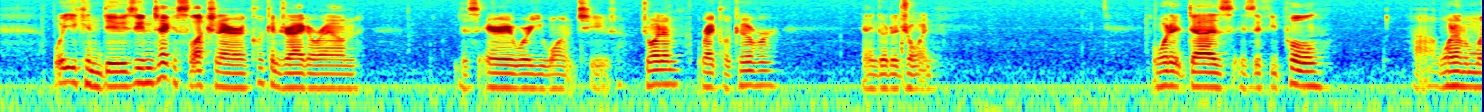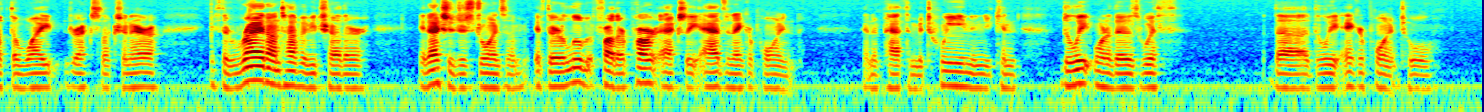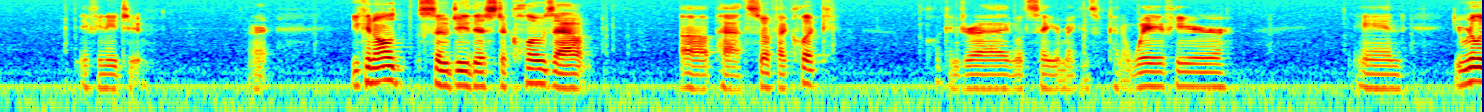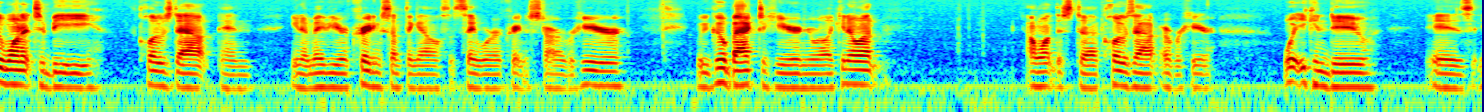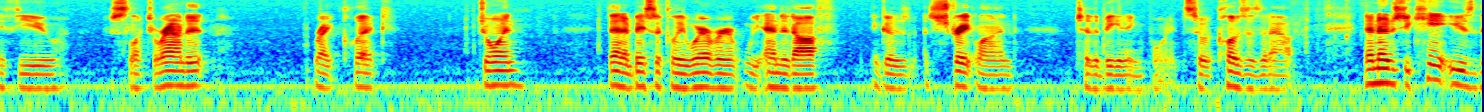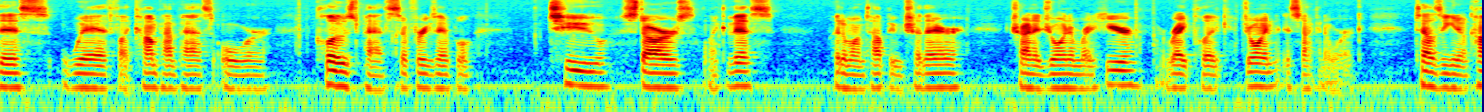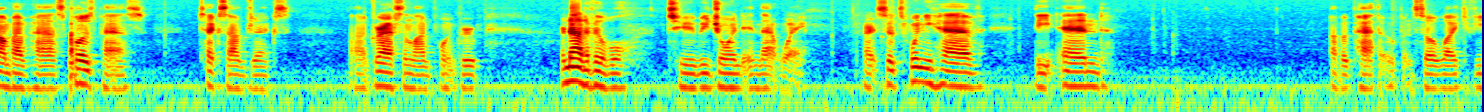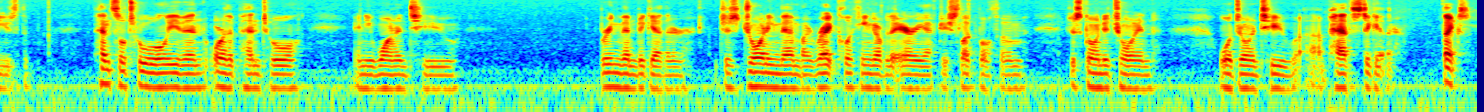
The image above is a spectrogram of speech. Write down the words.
what you can do is you can take a selection arrow and click and drag around this area where you want to join them, right click over, and go to join. What it does is if you pull uh, one of them with the white direct selection arrow. If they're right on top of each other, it actually just joins them. If they're a little bit farther apart, it actually adds an anchor point and a path in between, and you can delete one of those with the delete anchor point tool if you need to. Alright. You can also do this to close out uh, paths. So if I click, click and drag, let's say you're making some kind of wave here, and you really want it to be closed out and you know maybe you're creating something else. Let's say we're creating a star over here. We go back to here and you're like you know what? I want this to close out over here. What you can do is if you select around it right click join then it basically wherever we ended off it goes a straight line to the beginning point. So it closes it out now notice you can't use this with like compound paths or closed paths. So for example, two stars like this, put them on top of each other, trying to join them right here, right click, join, it's not going to work. It tells you, you know, compound paths, closed paths, text objects, uh, graphs and live paint group are not available to be joined in that way. Alright, so it's when you have the end of a path open. So like if you use the pencil tool even or the pen tool and you wanted to bring them together, just joining them by right clicking over the area after you select both of them, just going to join we'll join two uh, paths together. Thanks.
